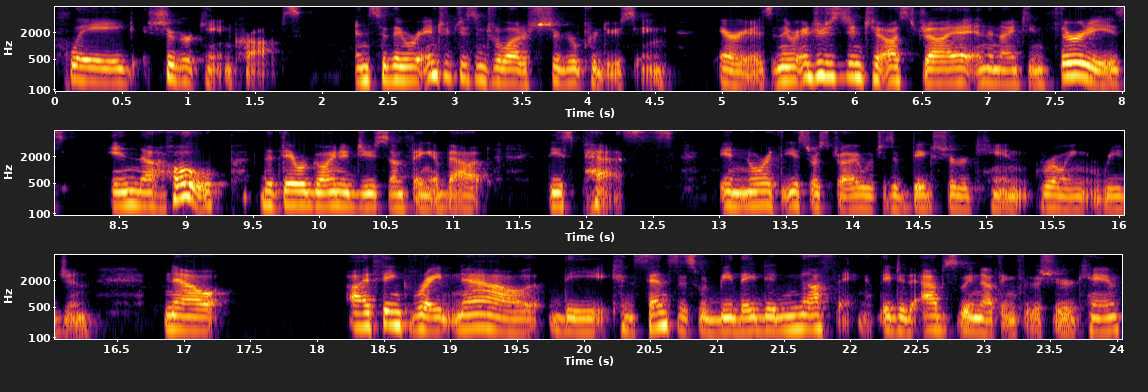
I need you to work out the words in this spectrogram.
plague sugarcane crops. And so they were introduced into a lot of sugar producing areas. And they were introduced into Australia in the 1930s in the hope that they were going to do something about these pests in Northeast Australia, which is a big sugarcane growing region. Now, I think right now the consensus would be they did nothing. They did absolutely nothing for the sugarcane,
